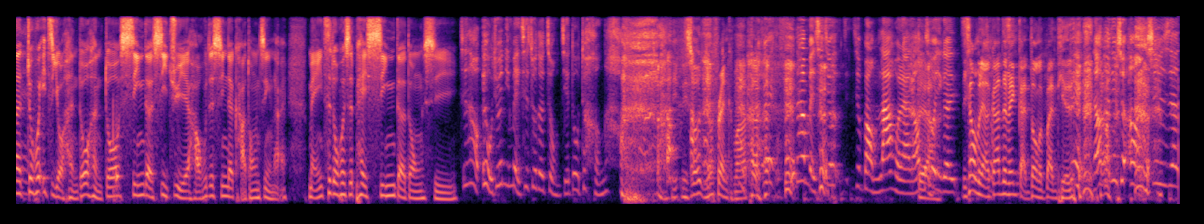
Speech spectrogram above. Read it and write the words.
那就会一直有很多很多新的戏剧也好，或者新的卡通进来，每一次都会是配新的东西。真的好，哎，我觉得你每次做的总结都都很好。你你说你说 Frank 吗？对，他每次就就把我们拉回来，然后做一个。你看我们俩刚刚那边感动了半天。对，然后他就说：“哦，是不是这样？”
